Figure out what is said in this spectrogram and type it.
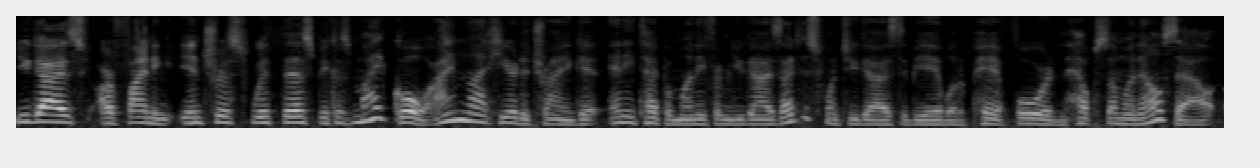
you guys are finding interest with this because my goal, I'm not here to try and get any type of money from you guys. I just want you guys to be able to pay it forward and help someone else out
